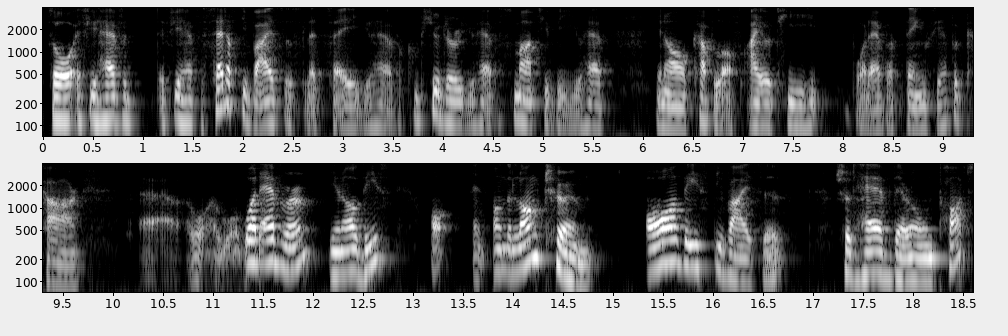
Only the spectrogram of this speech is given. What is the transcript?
So if you have a, if you have a set of devices, let's say you have a computer, you have a smart TV, you have you know a couple of IoT whatever things, you have a car, uh, whatever, you know, these on the long term, all these devices should have their own pod.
